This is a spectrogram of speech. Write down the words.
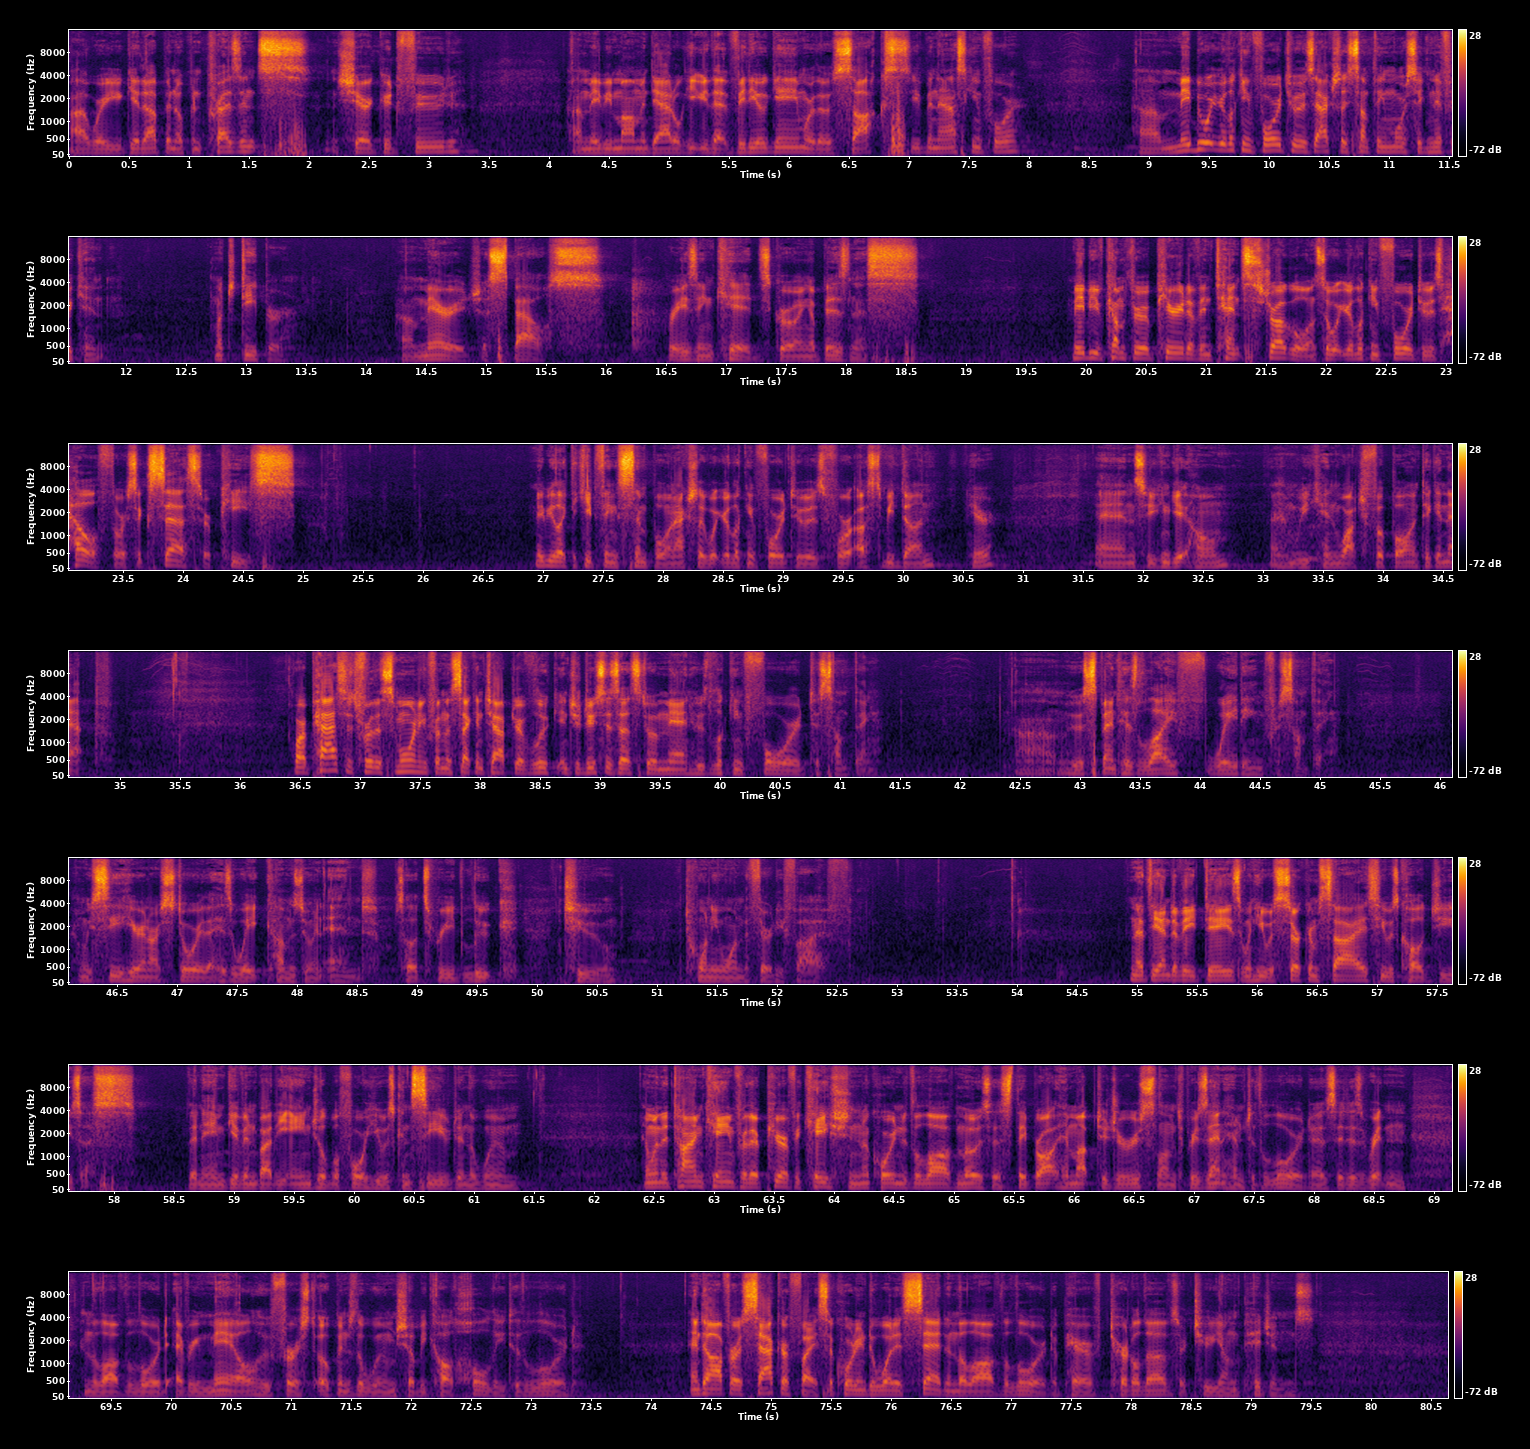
uh, where you get up and open presents and share good food. Uh, maybe mom and dad will get you that video game or those socks you've been asking for. Um, maybe what you're looking forward to is actually something more significant, much deeper uh, marriage, a spouse, raising kids, growing a business. Maybe you've come through a period of intense struggle, and so what you're looking forward to is health or success or peace. Maybe you like to keep things simple, and actually, what you're looking forward to is for us to be done here, and so you can get home and we can watch football and take a nap. Our passage for this morning from the second chapter of Luke introduces us to a man who's looking forward to something, um, who has spent his life waiting for something. And we see here in our story that his wait comes to an end. So let's read Luke 2 21 to 35. And at the end of eight days, when he was circumcised, he was called Jesus, the name given by the angel before he was conceived in the womb. And when the time came for their purification, according to the law of Moses, they brought him up to Jerusalem to present him to the Lord, as it is written in the law of the Lord every male who first opens the womb shall be called holy to the Lord. And to offer a sacrifice according to what is said in the law of the Lord a pair of turtle doves or two young pigeons.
